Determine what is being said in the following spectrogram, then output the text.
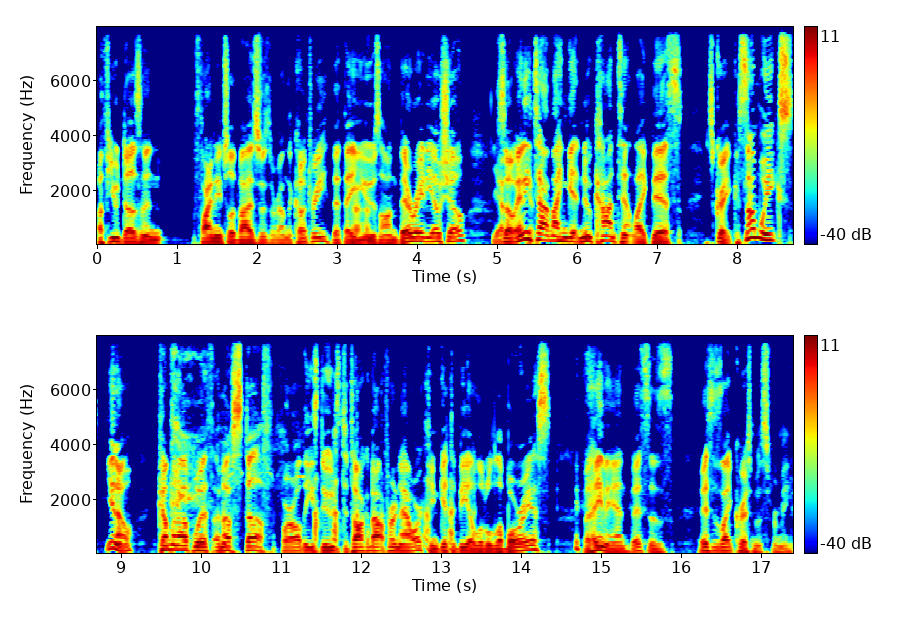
a few dozen financial advisors around the country that they uh-huh. use on their radio show. Yep, so anytime yep. I can get new content like this, it's great. Because some weeks, you know, coming up with enough stuff for all these dudes to talk about for an hour can get to be a little laborious. But hey, man, this is this is like Christmas for me.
